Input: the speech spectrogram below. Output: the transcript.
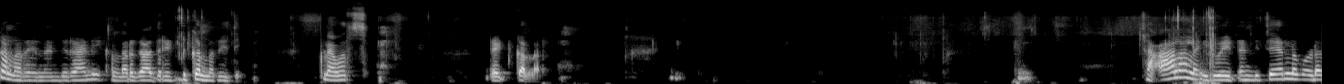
కలర్ ఏనండి రాణి కలర్ కాదు రెడ్ కలర్ ఇది. ఫ్లవర్స్. Red colour. చాలా లైట్ వెయిట్ అండి చీరలు కూడా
